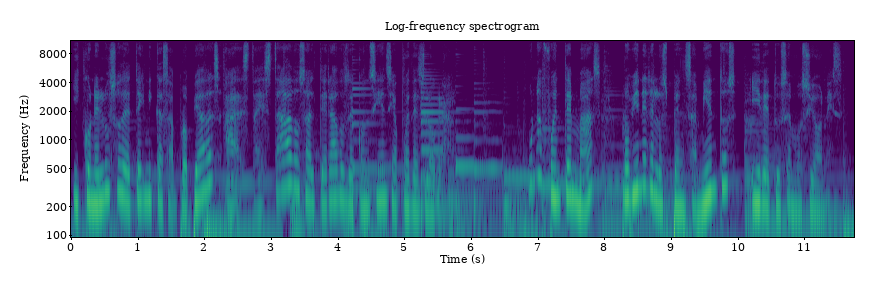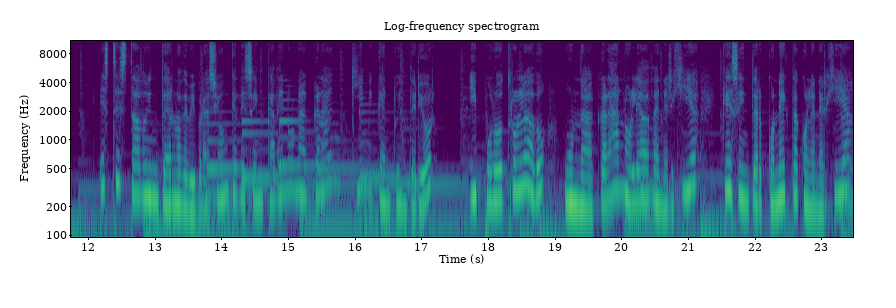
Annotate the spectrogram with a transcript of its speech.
Y con el uso de técnicas apropiadas hasta estados alterados de conciencia puedes lograr. Una fuente más proviene de los pensamientos y de tus emociones este estado interno de vibración que desencadena una gran química en tu interior y por otro lado una gran oleada de energía que se interconecta con la energía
